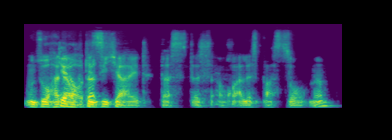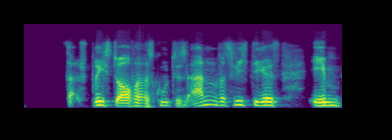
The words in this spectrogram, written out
Und so hat genau, er auch die Sicherheit, dass das auch alles passt so. Ne? Da sprichst du auch was Gutes an, was Wichtiges, eben,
